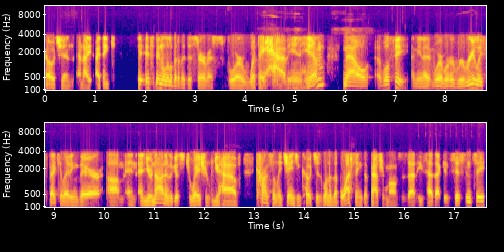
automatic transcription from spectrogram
coach, and and I I think it's been a little bit of a disservice for what they have in him. Now we'll see. I mean, uh, we're we're, we're really speculating there, um, and and you're not in a good situation when you have constantly changing coaches. One of the blessings of Patrick Mahomes is that he's had that consistency.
